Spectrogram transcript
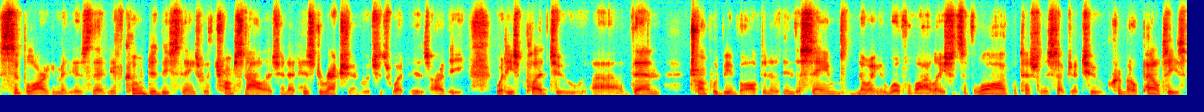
simple argument is that if Cohen did these things with Trump's knowledge and at his direction, which is what is are the what he's pled to, uh, then Trump would be involved in, a, in the same knowing and willful violations of the law, and potentially subject to criminal penalties.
